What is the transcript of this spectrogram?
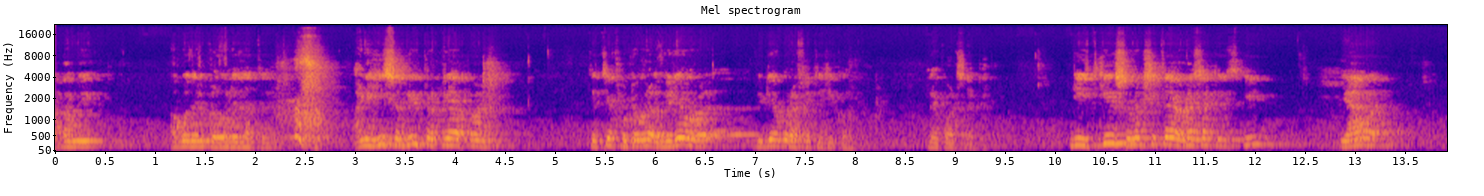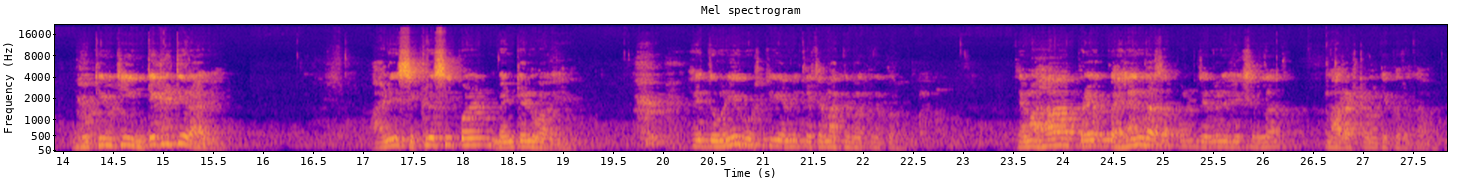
आगामी अगोदर कळवलं जातं. आणि ही सगळी प्रक्रिया आपण त्याचे फोटोग्रा व्हिडिओ व्हिडिओग्राफी त्याची करतो रेकॉर्डसाठी म्हणजे इतकी सुरक्षितता एवढ्यासाठीच की या व्होटिंगची इंटेग्रिटी राहावी. आणि सिक्रेसी पण मेंटेन व्हावी. हे दोन्ही गोष्टी आम्ही त्याच्या माध्यमातून करतो. त्यामुळे हा प्रयोग पहिल्यांदाच आपण जनरल इलेक्शनला महाराष्ट्रामध्ये करत आहोत.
